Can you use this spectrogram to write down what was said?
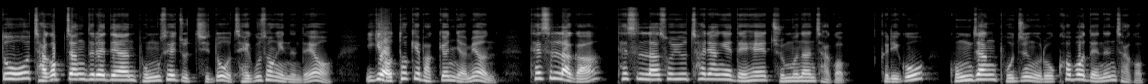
또 작업장들에 대한 봉쇄 조치도 재구성했는데요. 이게 어떻게 바뀌었냐면 테슬라가 테슬라 소유 차량에 대해 주문한 작업, 그리고 공장 보증으로 커버되는 작업,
